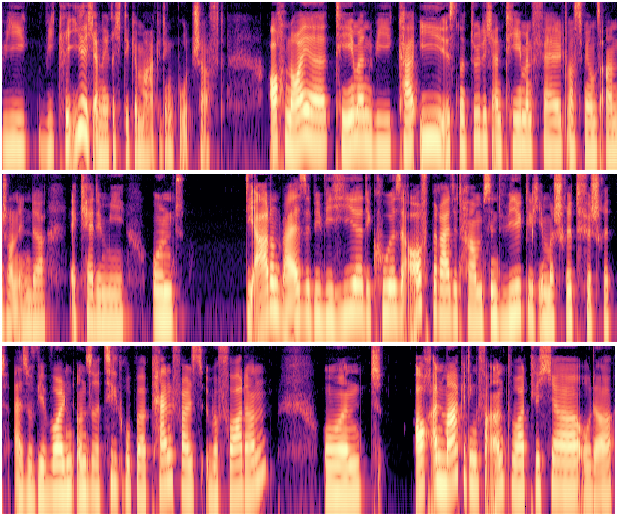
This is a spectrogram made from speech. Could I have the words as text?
wie wie kreiere ich eine richtige Marketingbotschaft? Auch neue Themen wie KI ist natürlich ein Themenfeld, was wir uns anschauen in der Academy. Und die Art und Weise, wie wir hier die Kurse aufbereitet haben, sind wirklich immer Schritt für Schritt. Also wir wollen unsere Zielgruppe keinenfalls überfordern und auch ein Marketingverantwortlicher oder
